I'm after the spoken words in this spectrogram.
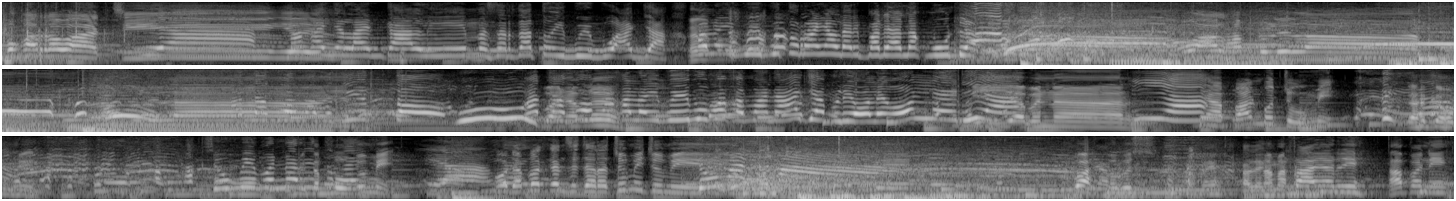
Oh Karawaci. Iya, makanya lain kali peserta tuh ibu-ibu aja. Kalau ibu-ibu tuh royal daripada anak muda. Wah, oh, Alhamdulillah. Alhamdulillah. Kata gua nggak begitu. Kata banyak gua deh. mah kalau ibu-ibu mah ke mana aja beli oleh-oleh dia. Iya benar. Iya. Ini apaan Bu Cumi? Nggak Tommy. Cumi bener itu. tepung. Cumi? Iya. Oh dapatkan secara cumi-cumi. Wah, Bagus. nama saya nih. Apa nih?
